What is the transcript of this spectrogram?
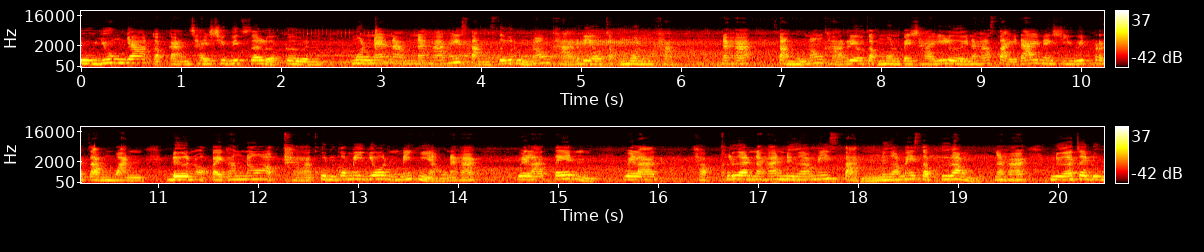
ดูยุ่งยากกับการใช้ชีวิตซะเหลือเกิน มนแนะนำนะคะ ให้สั่งซื้อถุงน่องขาเรียวจากมนค่ะ นะคะ สั่งถุงน่องขาเรียวจากมนไปใช้เลยนะคะ ใส่ได้ในชีวิตประจำวัน เดินออกไปข้างนอก ขาคุณก็ไม่ย่นไม่เหี่ยวนะคะ เวลาเต้นเวลาขับเคลื่อนนะคะ เนื้อไม่สั่นเนื้อไม่สะเพื่อมนะคะ เนื้อจะดู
